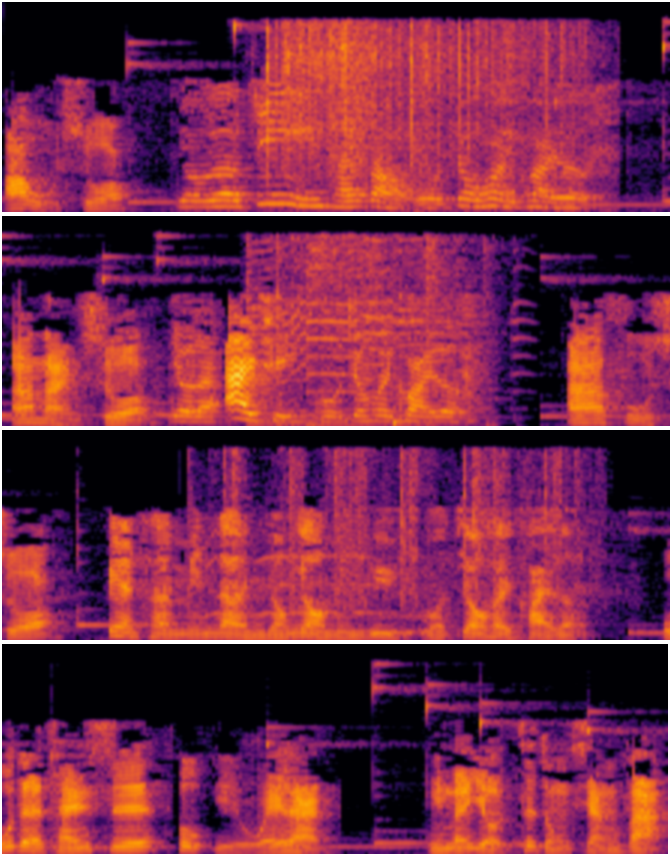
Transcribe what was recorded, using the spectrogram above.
阿武说：“有了金银财宝，我就会快乐。”阿满说：“有了爱情，我就会快乐。”阿富说：“变成名人，拥有名誉，我就会快乐。”无德禅师不以为然：“你们有这种想法，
